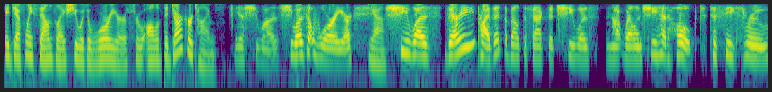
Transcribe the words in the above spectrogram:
It definitely sounds like she was a warrior through all of the darker times. Yes, she was. She was a warrior. Yeah. She was very private about the fact that she was not well, and she had hoped to see through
